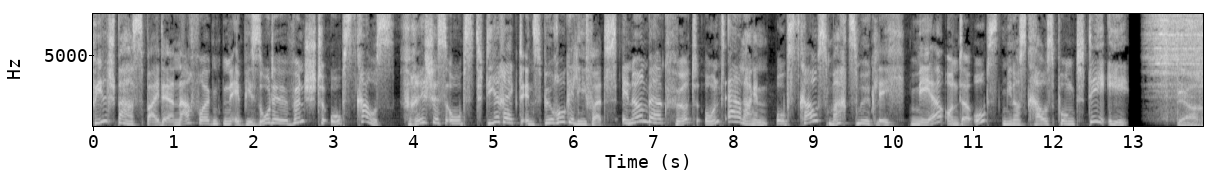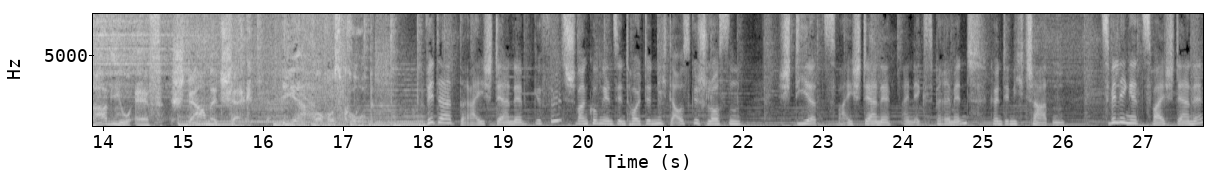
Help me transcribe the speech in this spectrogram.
Viel Spaß bei der nachfolgenden Episode wünscht Obst Kraus. Frisches Obst direkt ins Büro geliefert in Nürnberg, Fürth und Erlangen. Obst Kraus macht's möglich. Mehr unter obst-kraus.de. Der Radio F Sternecheck. Ihr Horoskop. Widder drei Sterne. Gefühlsschwankungen sind heute nicht ausgeschlossen. Stier zwei Sterne. Ein Experiment könnte nicht schaden. Zwillinge zwei Sterne.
